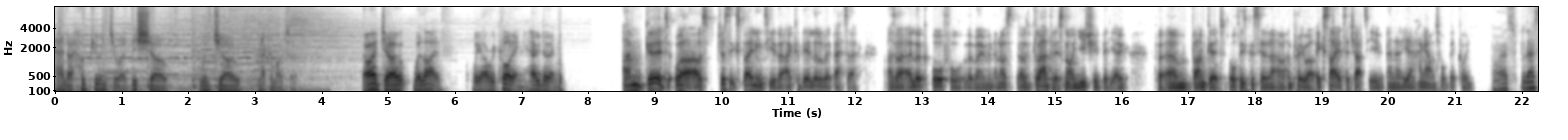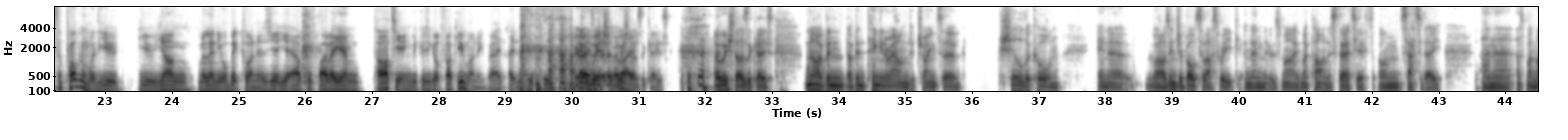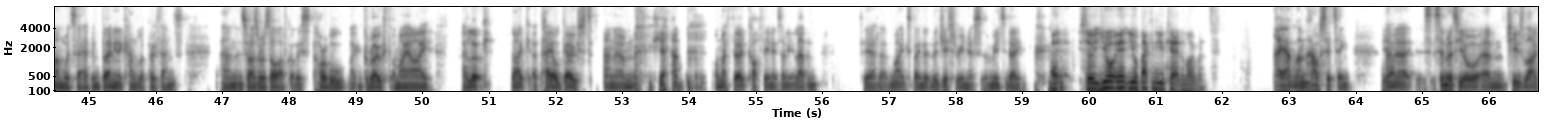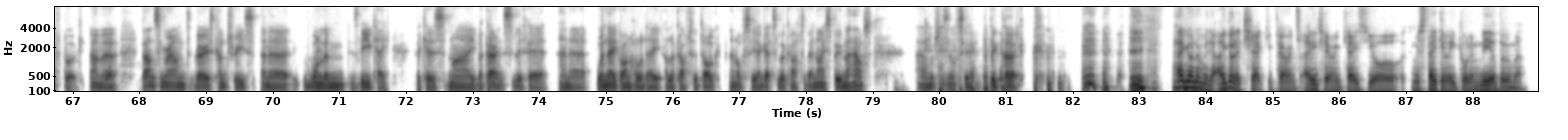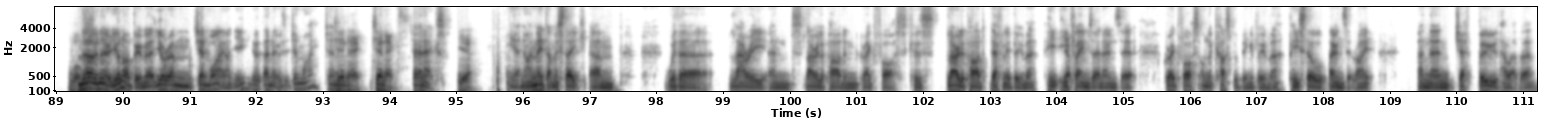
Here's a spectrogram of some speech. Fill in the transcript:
and I hope you enjoy this show with Joe Nakamoto. All right, Joe, we're live. We are recording. How are you doing? I'm good. Well, I was just explaining to you that I could be a little bit better as I, I look awful at the moment, and I was I was glad that it's not a YouTube video but um, but I'm good. All things considered, I'm pretty well. Excited to chat to you and uh, yeah, hang out and talk Bitcoin. Well, that's that's the problem with you, you young millennial Bitcoiners. You're, you're out till five a.m. partying because you got fuck you money, right? Like, I wish, I wish that was the case. I wish that was the case. No, I've been I've been pinging around trying to shill the corn in a well, I was in Gibraltar last week, and then it was my my partner's thirtieth on Saturday and uh, as my mum would say, I've been burning a candle at both ends. Um, and so as a result, I've got this horrible like growth on my eye. I look like a pale ghost. And um, yeah, I'm on my third coffee and it's only 11. So yeah, that might explain the, the jitteriness of me today. uh, so you're in, you're back in the UK at the moment. I am. I'm house sitting. Yeah. I'm uh, similar to your um, Choose Life book. I'm uh, yeah. bouncing around various countries, and uh, one of them is the UK because my my parents live here, and uh, when they go on holiday, I look after the dog, and obviously I get to look after their nice boomer house, um, which is obviously a big perk. Hang on a minute, I got to check your parents' age here in case you're mistakenly calling me a boomer. What, no, what? no, you're not a boomer. You're um Gen Y, aren't you? You're, uh, no, is it Gen Y? Gen... Gen X. Gen X. Gen X. Yeah. Yeah. No, I made that mistake um with uh Larry and Larry Lepard and Greg Foss because Larry Lepard definitely a boomer. He he yep. claims it and owns it. Greg Foss on the cusp of being a boomer, but he still owns it, right? And then Jeff Booth, however,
